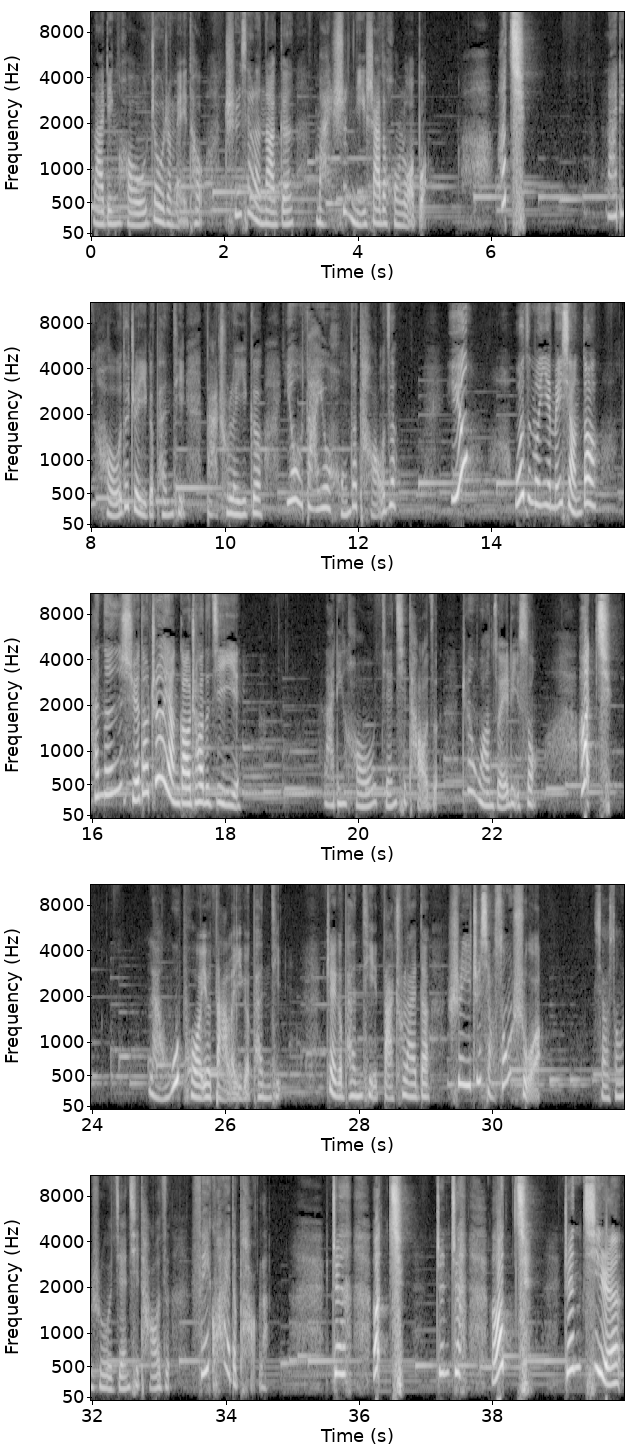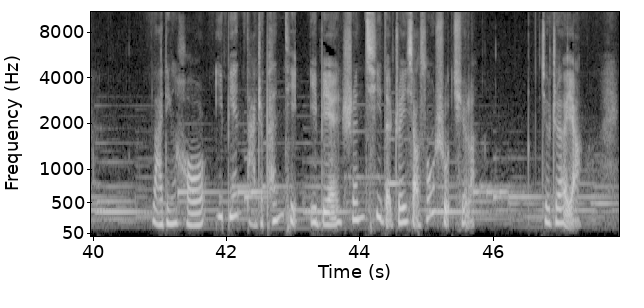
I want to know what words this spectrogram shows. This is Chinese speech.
拉丁猴皱着眉头吃下了那根满是泥沙的红萝卜。”阿嚏！拉丁猴的这一个喷嚏打出了一个又大又红的桃子。哟，我怎么也没想到还能学到这样高超的技艺。拉丁猴捡起桃子，正往嘴里送，啊嚏！懒巫婆又打了一个喷嚏，这个喷嚏打出来的是一只小松鼠。小松鼠捡起桃子，飞快地跑了。真啊嚏！真真啊嚏！真气人！拉丁猴一边打着喷嚏，一边生气地追小松鼠去了。就这样。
